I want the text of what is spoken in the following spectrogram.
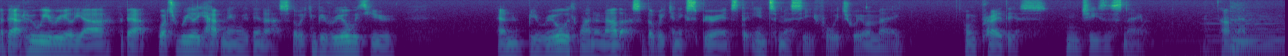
about who we really are, about what's really happening within us, so that we can be real with you and be real with one another so that we can experience the intimacy for which we were made. And we pray this in Jesus' name. Amen.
